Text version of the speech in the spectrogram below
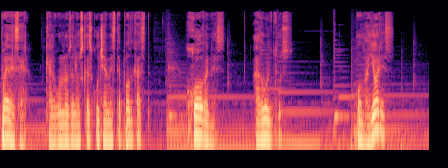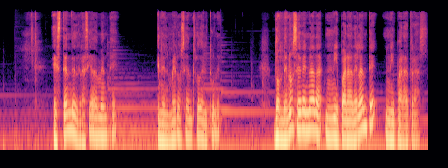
Puede ser que algunos de los que escuchan este podcast, jóvenes, adultos o mayores, estén desgraciadamente en el mero centro del túnel, donde no se ve nada ni para adelante ni para atrás.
